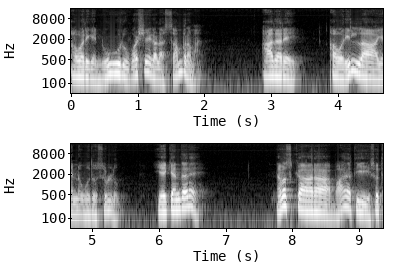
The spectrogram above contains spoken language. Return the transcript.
ಅವರಿಗೆ ನೂರು ವರ್ಷಗಳ ಸಂಭ್ರಮ. ಆದರೆ ಅವರಿಲ್ಲ ಎನ್ನುವುದು ಸುಳ್ಳು. ಏಕೆಂದರೆ ನಮಸ್ಕಾರ ಭಾರತೀ ಸುತ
